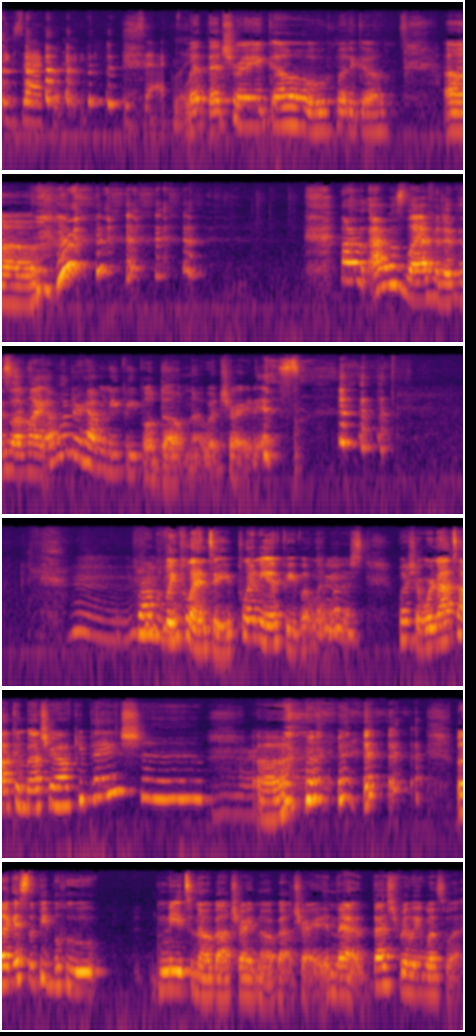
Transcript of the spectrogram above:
Exactly. Exactly. Let that trade go. Let it go. Um, I, I was laughing at this. I'm like, I wonder how many people don't know what trade is. Hmm. Probably plenty. Plenty of people. I'm like, what is, what's your, we're not talking about your occupation. We're- Uh, but I guess the people who need to know about trade know about trade. And that that's really was what.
